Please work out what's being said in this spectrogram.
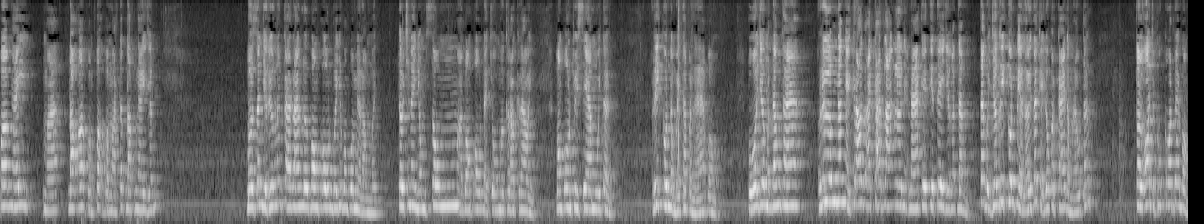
ថ្ងៃមកដល់7ប្រហែលទឹក10ថ្ងៃអញ្ចឹងបើសិនជារឿងហ្នឹងកើតឡើងលើបងប្អូនវិញបងប្អូនមានអារម្មណ៍មិនដូច្នេះខ្ញុំសូមឲ្យបងប្អូនដែលចូលមើលក្រោយក្រោយបងប្អូនជួយ share មួយទៅរិះគន់ដើម្បីថាបណ្ណាបងព្រោះយើងមិនដឹងថា រឿងហ្នឹងឯក្រោយវាអាចកើតឡើងលើអ្នកណាគេទៀតទេយើងអត់ដឹងតែបើយើងរិះគន់ពីឥឡូវទៅគេលោកគាត់កែតម្រូវទៅក៏ល្អចំពោះគាត់ដែរបង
